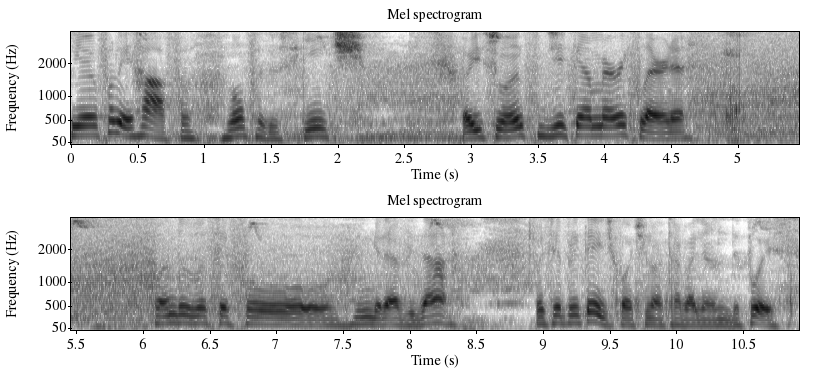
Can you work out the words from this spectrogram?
E aí eu falei, Rafa, vamos fazer o seguinte. Isso antes de ter a Mary Claire, né? Quando você for engravidar, você pretende continuar trabalhando depois?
